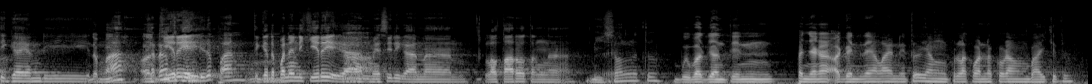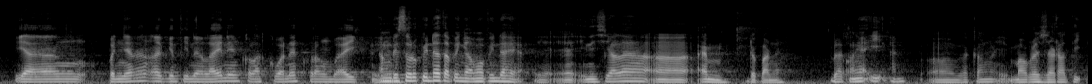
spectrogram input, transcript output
tiga yang di Depan. tengah, Oh, kadang tiga yang di depan. Tiga depan yang di kiri kan, Messi di kanan, Lautaro tengah. Bisa lah tuh buat gantiin penyerang Argentina yang lain itu yang kelakuannya kurang baik itu. Yang penyerang Argentina lain yang kelakuannya kurang baik. Yang disuruh pindah tapi nggak mau pindah ya. Ya, ya, inisialnya eh, M depannya. Belakangnya I kan. Eh, belakang Mauro Zarati.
